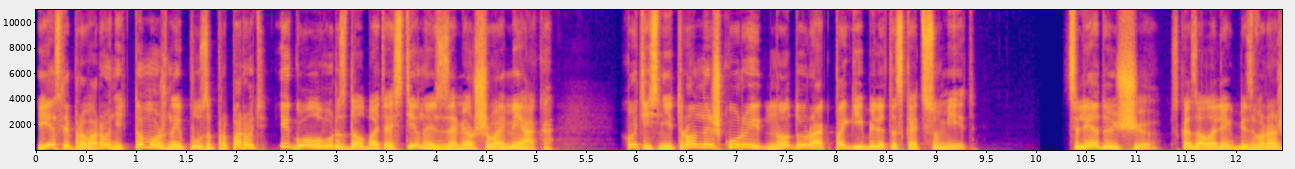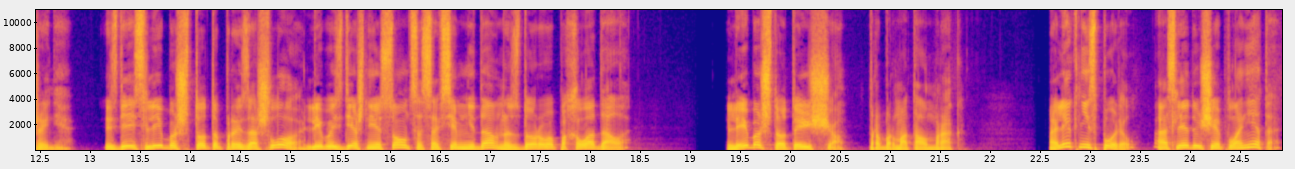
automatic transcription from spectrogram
Если проворонить, то можно и пузо пропороть, и голову раздолбать о стену из замерзшего аммиака. Хоть и с нейтронной шкурой, но дурак погибель отыскать сумеет. «Следующую», — сказал Олег без выражения. Здесь либо что-то произошло, либо здешнее солнце совсем недавно здорово похолодало. Либо что-то еще, пробормотал мрак. Олег не спорил, а следующая планета,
